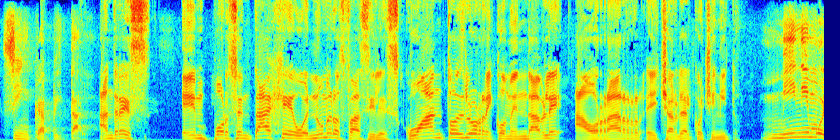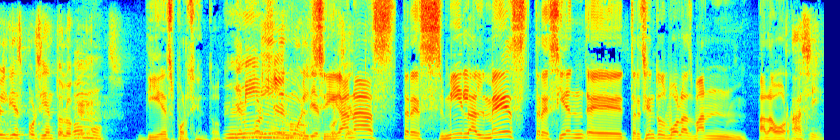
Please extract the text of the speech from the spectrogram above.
sin capital. Andrés, en porcentaje o en números fáciles, ¿cuánto es lo recomendable ahorrar, echarle al cochinito? Mínimo el 10% de lo que ganas. 10%. ok. Mínimo el 10%. Si ganas 3 mil al mes, 300, eh, 300 bolas van para la ahorro. Así.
